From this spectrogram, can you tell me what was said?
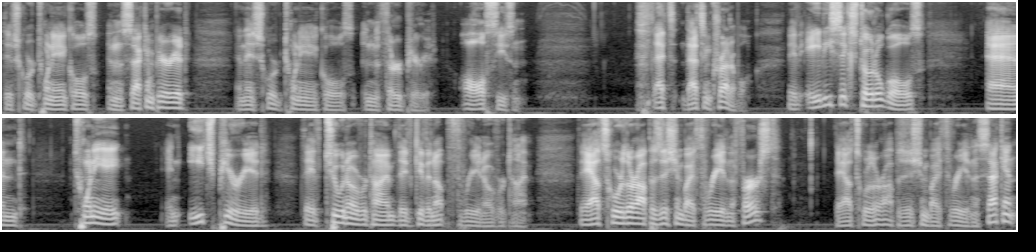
they've scored 28 goals in the second period, and they've scored 28 goals in the third period all season. That's that's incredible. They have 86 total goals and 28 in each period they have two in overtime. They've given up three in overtime. They outscore their opposition by three in the first. They outscore their opposition by three in the second.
